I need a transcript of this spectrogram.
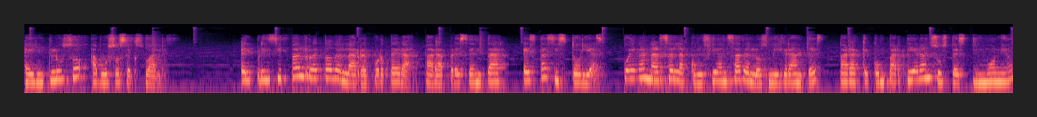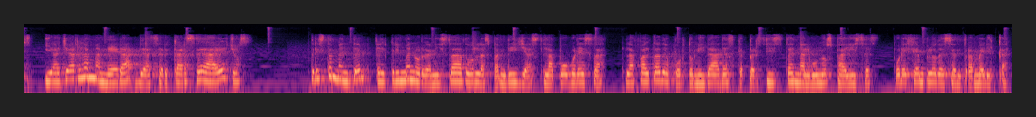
e incluso abusos sexuales. El principal reto de la reportera para presentar estas historias fue ganarse la confianza de los migrantes para que compartieran sus testimonios y hallar la manera de acercarse a ellos. Tristemente, el crimen organizado, las pandillas, la pobreza la falta de oportunidades que persiste en algunos países, por ejemplo de Centroamérica,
